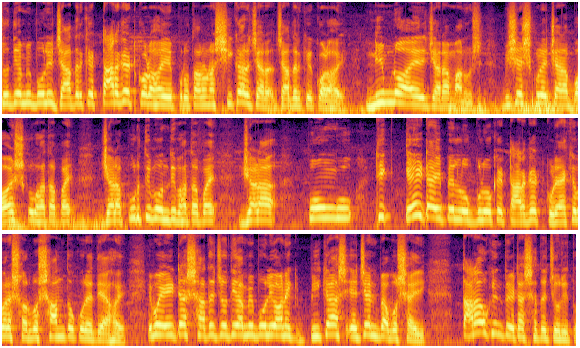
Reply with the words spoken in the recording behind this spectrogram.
যদি আমি বলি যাদেরকে টার্গেট করা হয় এই প্রতারণা শিকার যারা, যাদেরকে করা হয়, নিম্ন আয়ের যারা মানুষ, বিশেষ করে যারা বয়স্ক ভাতা পায়, যারা প্রতিবন্ধী ভাতা পায়, যারা পঙ্গু, ঠিক এই টাইপের লোকগুলোকে টার্গেট করে একেবারে সর্বশান্ত করে দেওয়া হয়। এবং এইটার সাথে যদি আমি বলি অনেক বিকাশ এজেন্ট ব্যবসায়ী, তারাও কিন্তু এটার সাথে জড়িত।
